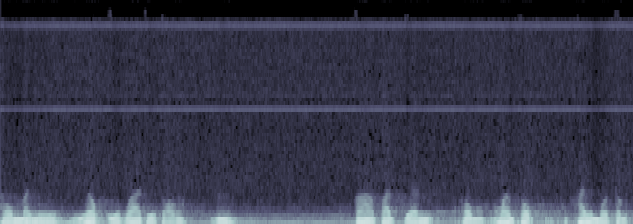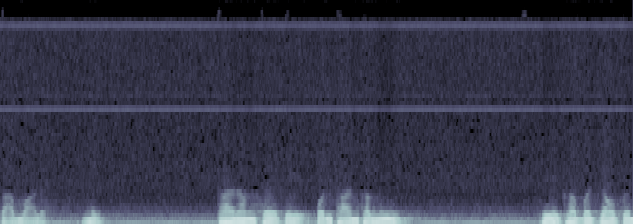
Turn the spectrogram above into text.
ห่มไม่มี ยกอีกวาที่สองอืมผ้าพัดเปลี่ยนผมไม่พบให้หมดทั้งสามวาเลย นี่ทานังเตติผลทานครั้งนี้ ที่ข้าพเจ้าเป็น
